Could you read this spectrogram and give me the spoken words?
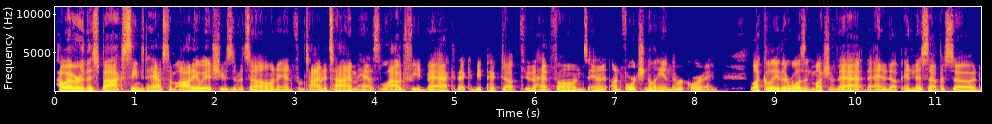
However, this box seems to have some audio issues of its own, and from time to time has loud feedback that can be picked up through the headphones and unfortunately in the recording. Luckily, there wasn't much of that that ended up in this episode.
